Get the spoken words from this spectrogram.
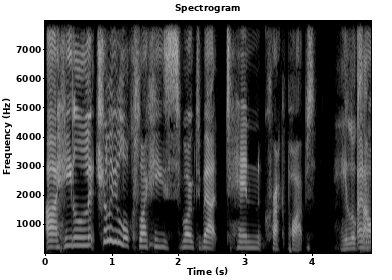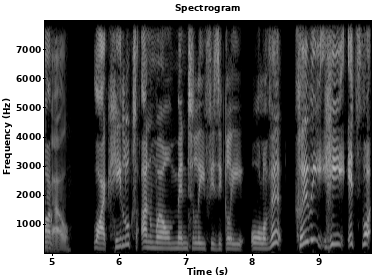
uh he literally looks like he's smoked about 10 crack pipes He looks And unwell. like he looks unwell mentally physically all of it clearly he it's like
